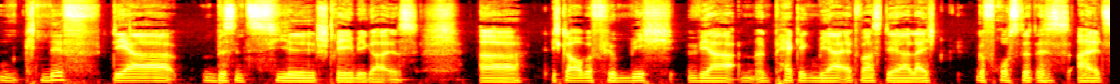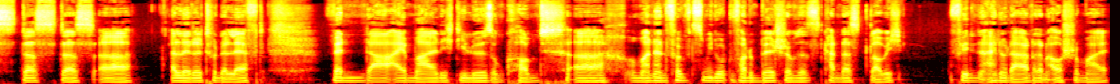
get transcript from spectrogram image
einen Kniff, der ein bisschen zielstrebiger ist. Äh, ich glaube, für mich wäre ein Packing mehr etwas, der leicht gefrustet ist, als das, das äh, A Little to the Left. Wenn da einmal nicht die Lösung kommt äh, und man dann 15 Minuten vor dem Bildschirm sitzt, kann das, glaube ich, für den einen oder anderen auch schon mal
